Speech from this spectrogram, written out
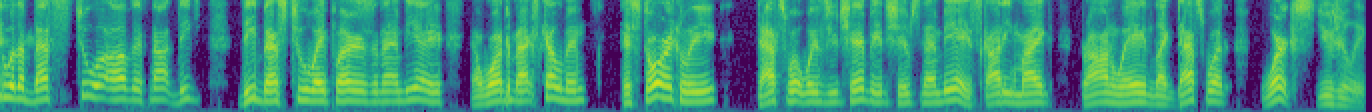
two of the best, two of if not the the best two way players in the NBA, and one to Max Kellerman. Historically, that's what wins you championships in the NBA. Scotty, Mike, Brown, Wade, like that's what works usually.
